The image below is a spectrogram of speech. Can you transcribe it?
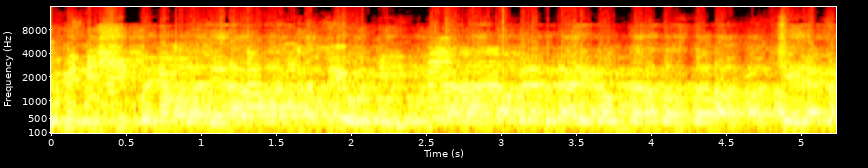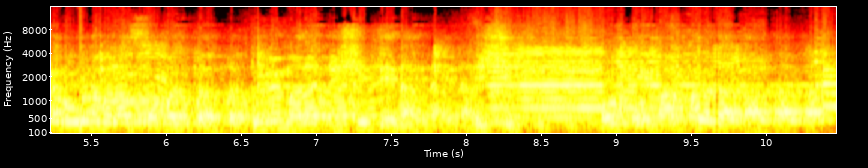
तुम्ही निश्चितपणे मला देणार. मला खात्री होती. कारण आतापर्यंत कार्यक्रम करत असताना चेहऱ्याकडे बघून मला समजतं. तुम्ही मला निश्चित देणार. निश्चित. ओके मागतो दादा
